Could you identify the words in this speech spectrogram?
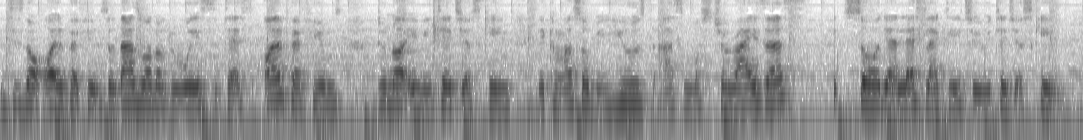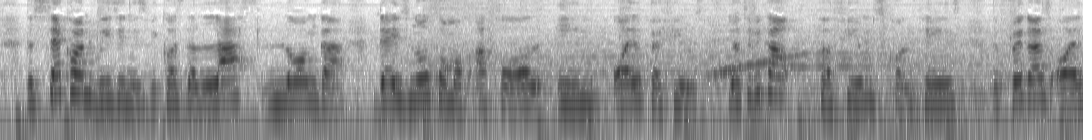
It is not oil perfume. So that's one of the ways to test. Oil perfumes do not irritate your skin. They can also be used as moisturizers so they are less likely to irritate your skin. The second reason is because they last longer. There is no form of alcohol in oil perfumes. Your typical perfumes contains the fragrance oil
